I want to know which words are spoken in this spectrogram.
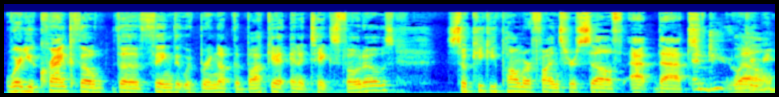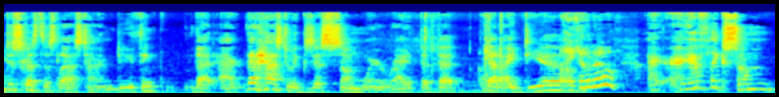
where you crank the the thing that would bring up the bucket and it takes photos. So Keke Palmer finds herself at that And do you, well. okay, we discussed this last time. Do you think that act that has to exist somewhere, right? That that that idea. I don't know. I, I have like some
